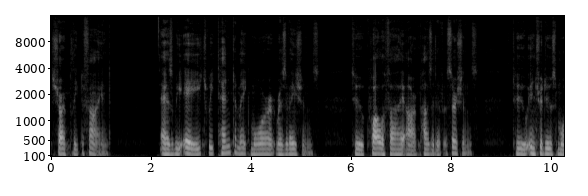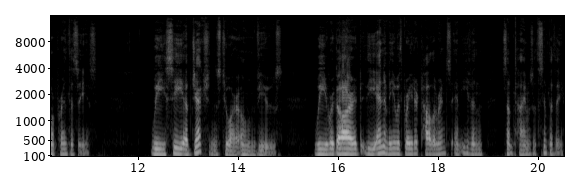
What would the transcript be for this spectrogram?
sharply defined. As we age, we tend to make more reservations, to qualify our positive assertions, to introduce more parentheses. We see objections to our own views. We regard the enemy with greater tolerance and even sometimes with sympathy.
